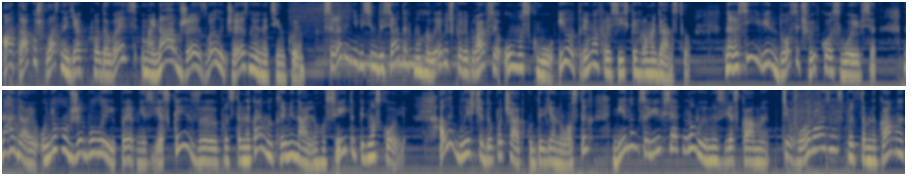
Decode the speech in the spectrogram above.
а також власне як продавець майна вже з величезною націнкою. Всередині 80-х Могилевич перебрався у Москву і отримав російське громадянство. На Росії він досить швидко освоївся. Нагадаю, у нього вже були певні зв'язки з представниками кримінального світу Підмосков'я, але ближче до початку 90-х він обзавівся новими зв'язками цього разу з представниками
